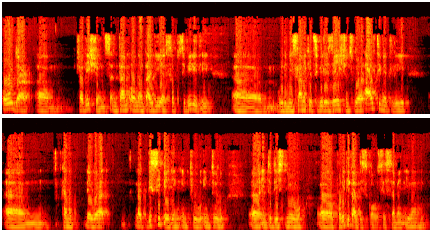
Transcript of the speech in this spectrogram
older um, traditions and time honored ideas of civility um, within Islamic civilizations were ultimately um, kind of, they were like dissipating into, into, uh, into these new uh, political discourses. I mean, even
